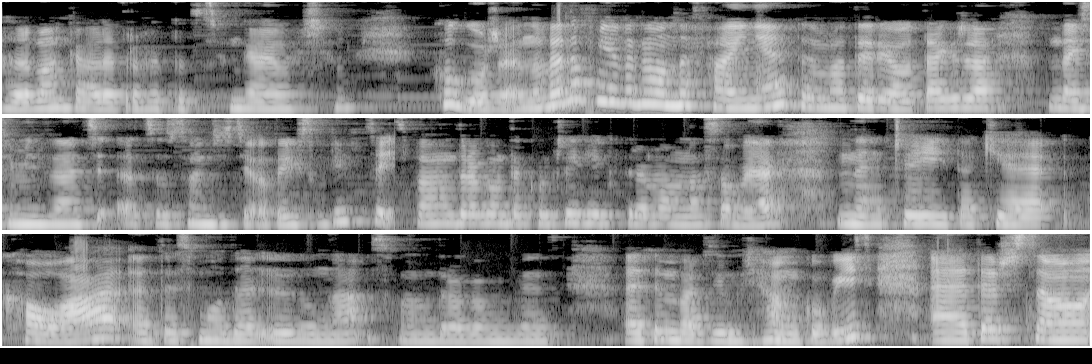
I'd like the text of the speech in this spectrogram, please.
falbanka, ale trochę podciągają się ku górze. No według mnie wygląda fajnie ten materiał, także dajcie mi znać, co sądzicie o tej sukience. Swoją drogą te kolczyki, które mam na sobie, czyli takie koła, e, to jest model Luna swoją drogą, więc e, tym bardziej musiałam kupić. E, Też są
